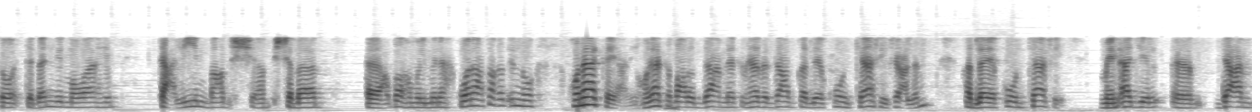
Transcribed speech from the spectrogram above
سواء تبني المواهب تعليم بعض الشباب الشباب آه، اعطاهم المنح. وأنا أعتقد إنه هناك يعني هناك بعض الدعم لكن هذا الدعم قد لا يكون كافي فعلا قد لا يكون كافي من أجل آه، دعم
